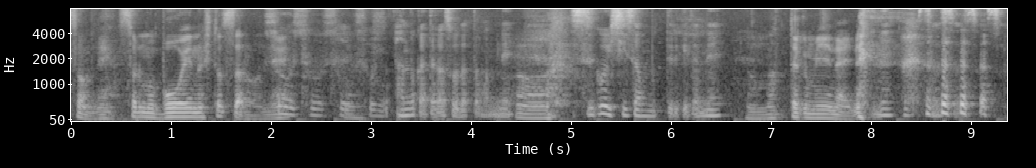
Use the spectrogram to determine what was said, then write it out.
そうね。それも防衛の一つだろうね。そうそうそうそう、あの方がそうだったもんね、うん。すごい資産持ってるけどね。全く見えないね。ね。そうそうそうそう。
